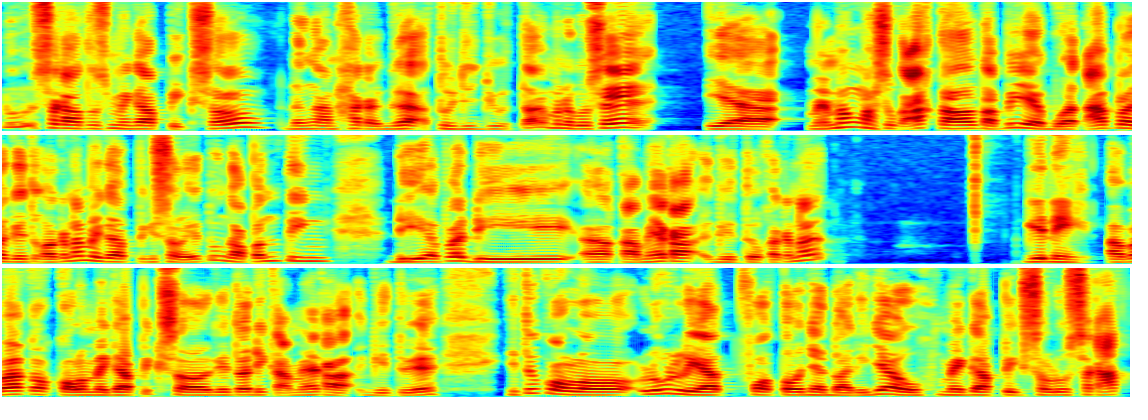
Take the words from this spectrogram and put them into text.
Lu 100 megapiksel dengan harga 7 juta menurut saya ya memang masuk akal tapi ya buat apa gitu. Karena megapiksel itu nggak penting di apa di uh, kamera gitu. Karena gini apa kalau megapiksel gitu di kamera gitu ya itu kalau lu lihat fotonya dari jauh megapiksel lu 100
